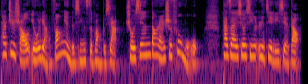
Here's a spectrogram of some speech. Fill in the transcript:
他至少有两方面的心思放不下。首先当然是父母。他在修心日记里写道：“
